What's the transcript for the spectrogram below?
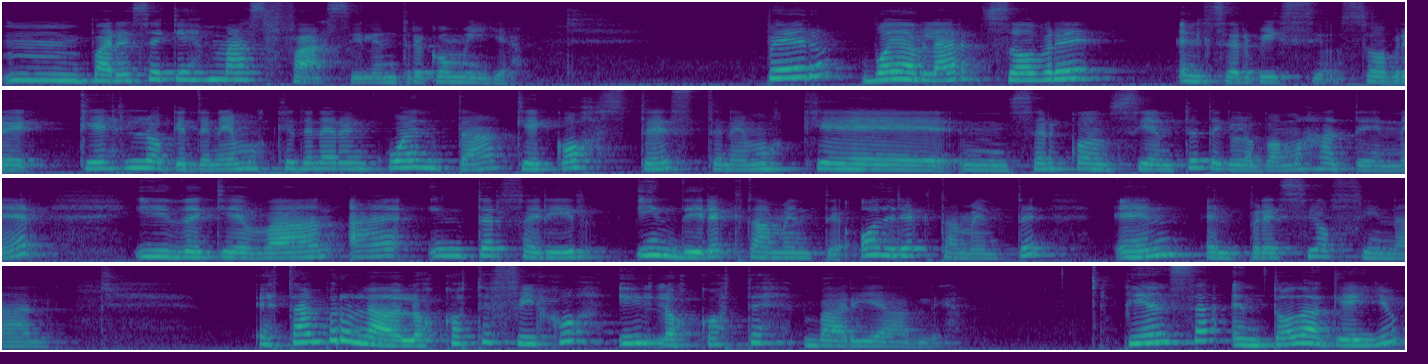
mm, parece que es más fácil, entre comillas. Pero voy a hablar sobre el servicio, sobre qué es lo que tenemos que tener en cuenta, qué costes tenemos que mm, ser conscientes de que los vamos a tener y de que van a interferir indirectamente o directamente en el precio final. Están por un lado los costes fijos y los costes variables. Piensa en todo aquello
